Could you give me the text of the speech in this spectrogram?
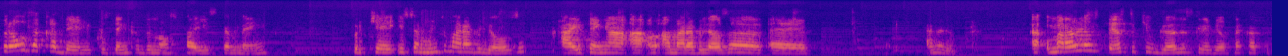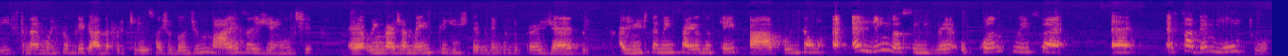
para os acadêmicos dentro do nosso país também, porque isso é muito maravilhoso. Aí tem a, a, a maravilhosa. É... Ai, meu Deus. O maravilhoso texto que o Gus escreveu para Capricho, né? Muito obrigada, porque isso ajudou demais a gente, é, o engajamento que a gente teve dentro do projeto. A gente também saiu no K-Papo. Então, é, é, lindo, assim, ver o quanto isso é, é, é saber mútuo.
